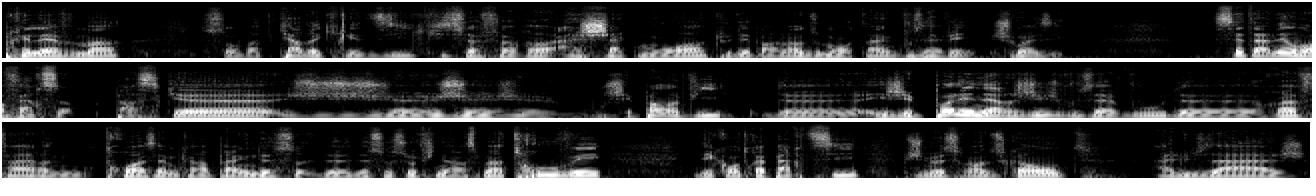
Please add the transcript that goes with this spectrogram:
prélèvement sur votre carte de crédit qui se fera à chaque mois, tout dépendant du montant que vous avez choisi. Cette année, on va faire ça parce que je j'ai pas envie de et j'ai pas l'énergie, je vous avoue, de refaire une troisième campagne de, de, de sociofinancement, trouver des contreparties. Puis je me suis rendu compte à l'usage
